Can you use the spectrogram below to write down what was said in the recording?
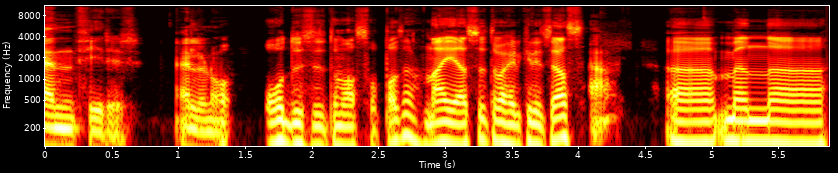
en firer, eller noe. Å, du syntes den var såpass, ja? Nei, jeg syntes det var helt krise, ass. Ja. Uh, men uh,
